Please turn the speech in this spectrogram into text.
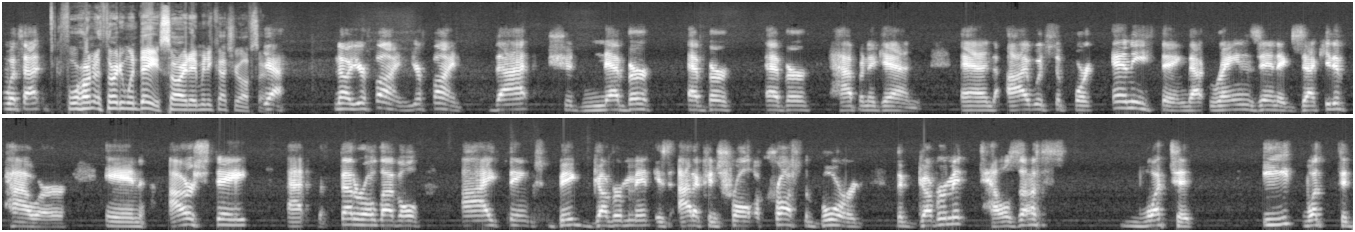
What's that? 431 days. Sorry, I didn't mean to cut you off, sir. Yeah. No, you're fine. You're fine. That should never, ever, ever happen again. And I would support anything that reins in executive power in our state at the federal level. I think big government is out of control across the board. The government tells us what to eat, what to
